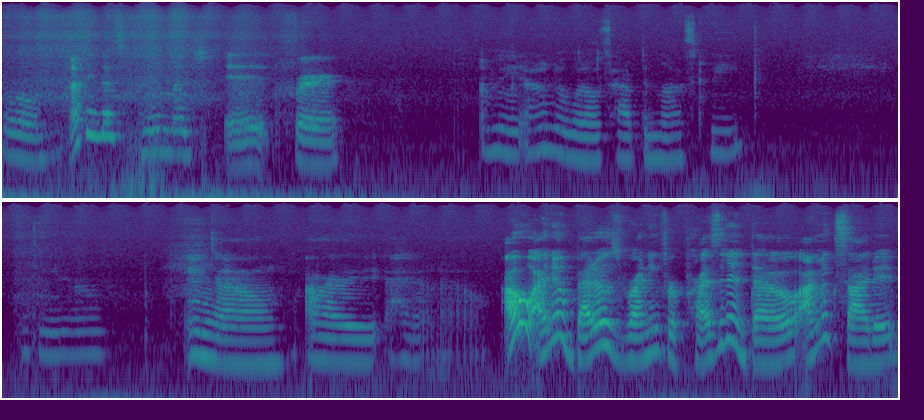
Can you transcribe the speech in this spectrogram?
Well, I think that's pretty much it for. I mean, I don't know what else happened last week. Do you know? No, I I don't know. Oh, I know Beto's running for president though. I'm excited.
